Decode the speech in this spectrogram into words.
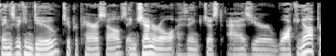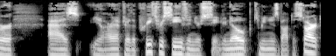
things we can do to prepare ourselves. In general, I think just as you're walking up, or as you know, right after the priest receives and you're you know communion is about to start,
